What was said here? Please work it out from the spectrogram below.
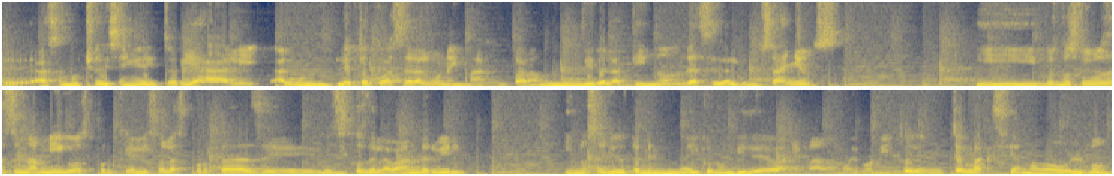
eh, hace mucho diseño editorial y algún, le tocó hacer alguna imagen para un video latino de hace algunos años. Y pues nos fuimos haciendo amigos porque él hizo las portadas de los discos de la Vanderbilt y nos ayudó también ahí con un video animado muy bonito de un tema que se llamaba Olmo.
